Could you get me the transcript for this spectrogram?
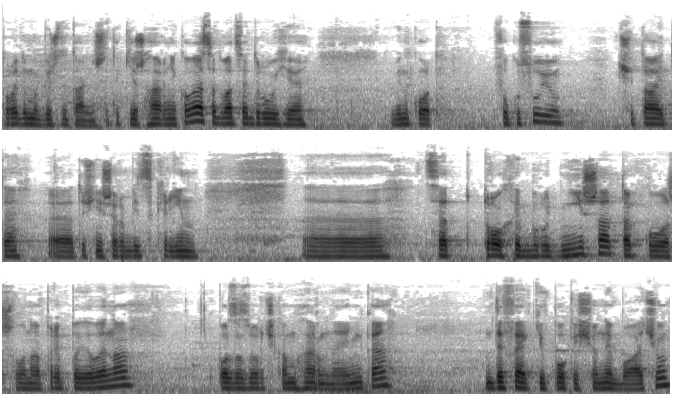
пройдемо більш детальніше. Такі ж гарні колеса 22. Він код фокусую, читайте, е, точніше робіть скрін. Ця трохи брудніша, також вона припилена. По зазорчикам гарненька. Дефектів поки що не бачу.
